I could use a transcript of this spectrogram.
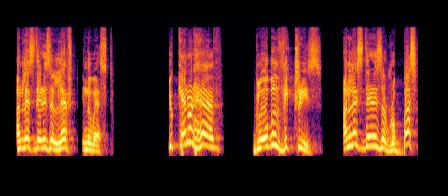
unless there is a left in the West. You cannot have global victories unless there is a robust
